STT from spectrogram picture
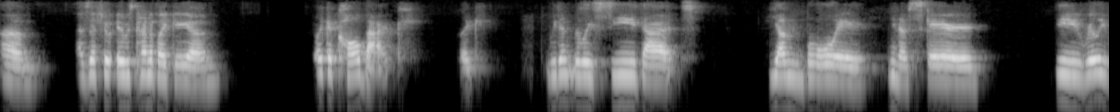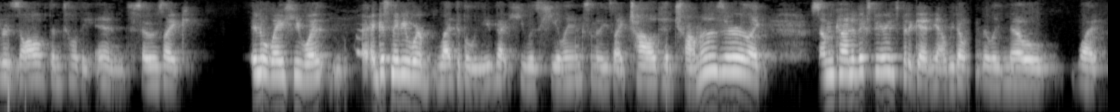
um as if it, it was kind of like a um like a callback. Like we didn't really see that young boy, you know, scared, be really resolved until the end. So it was like, in a way, he was, I guess maybe we're led to believe that he was healing some of these like childhood traumas or like some kind of experience. But again, yeah, we don't really know what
